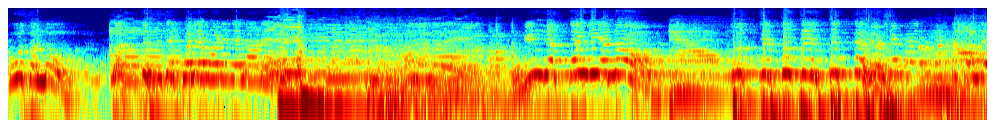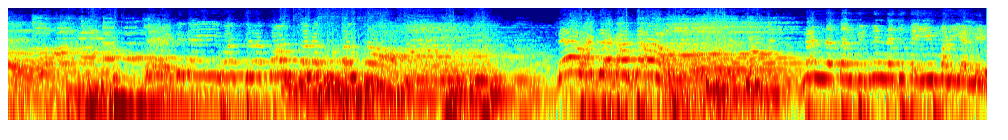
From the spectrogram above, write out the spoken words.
ಕೂಸನ್ನು ಕತ್ತಿಸಿಗೆ ಕೊಲೆ ಮಾಡಿದೆ ನಾನೇ. ನಿನ್ನ ತಂಗಿಯನ್ನು ತುತ್ತಿ ತುತ್ತಿ ತುತ್ತ ಪಟ್ಟುಕೊಂಡೆ ಹೇಗಿದೆ ಈ ವಜ್ರ ಕಾಂತನ ಕುತಂತ್ರ ದೇವಜ್ರಕಾಂತ ನನ್ನ ತಂಗಿ ನಿನ್ನ ಜೊತೆ ಈ ಮನೆಯಲ್ಲಿ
